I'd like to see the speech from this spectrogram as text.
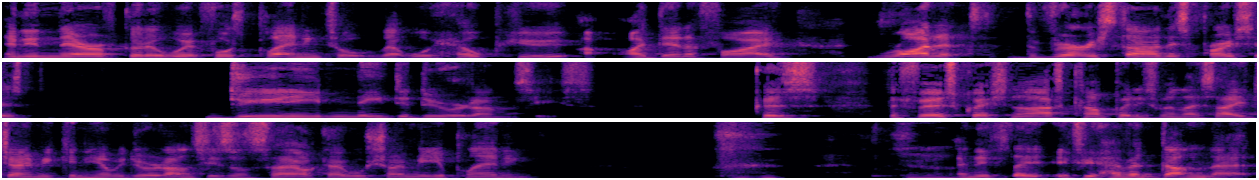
and in there, I've got a workforce planning tool that will help you uh, identify right at the very start of this process do you even need to do redundancies? Because the first question I ask companies when they say, Jamie, can you help me do redundancies? I'll say, okay, well, show me your planning. yeah. And if they if you haven't done that,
